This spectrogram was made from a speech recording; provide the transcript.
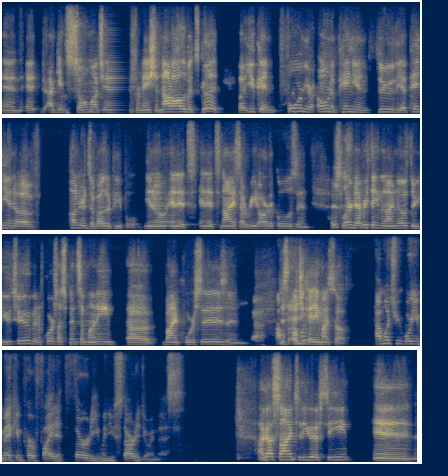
and it I get so much information. Not all of it's good but you can form your own opinion through the opinion of hundreds of other people you know and it's and it's nice. I read articles and i just learned everything that i know through youtube. And of course i spent some money uh, buying courses and yeah. how, just how educating much, myself. How much were you making per fight at 30 when you started doing this? I got signed to the ufc in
